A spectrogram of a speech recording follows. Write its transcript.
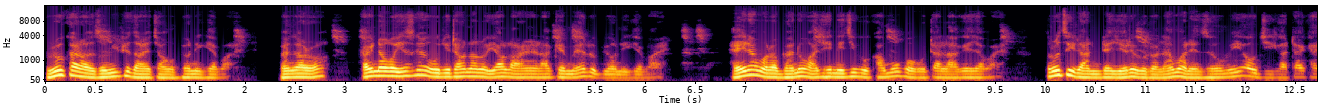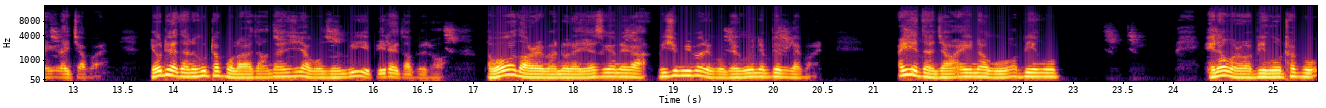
ဘရုကတော့ဇွန်မီဖြစ်သွားတဲ့အကြောင်းကိုပြောနေခဲ့ပါတယ်။ဘန်ကတော့ကယ်ရီနာကိုရက်စကန်ကိုကြီးထောင်းလို့ရောက်လာရင်လာခဲ့မယ်လို့ပြောနေခဲ့ပါတယ်။အဲဒီနောက်မှာတော့ဘန်တို့အချိန်နေကြီးကိုခေါင်းမိုးပေါ်ကိုတက်လာခဲ့ကြပါတယ်။သူတို့စီလာနေတဲ့ရဲတွေကိုတော့လမ်းမှာတင်ဇွန်မီအုပ်ကြီးကတိုက်ခိုက်လိုက်ကြပါတယ်။ ရုတ်တရက်တန်တစ်ခုတက်ပေါ်လာတာကြောင့်အတန်းရှိရောက်ကိုဇွန်မီကြီးပြေးလိုက်တော့ပြီးတော့သဘောတော်ရယ်ဘန်တို့လည်းရဲစကန်တွေကမီရှူမီဘက်တွေကိုလက်ကွင်းနဲ့ပြစ်လိုက်ပါတယ်အဲ့ဒီအတန်ကြောင့်အဲ့ဒီနောက်ကိုအပြင်ကိုအဲ့နောက်မှာတော့အပြင်ကိုထွက်ဖို့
